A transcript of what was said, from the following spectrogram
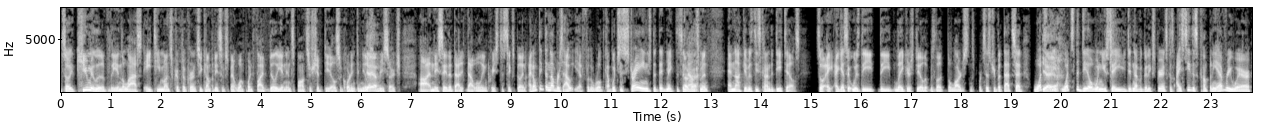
so cumulatively in the last 18 months cryptocurrency companies have spent 1.5 billion in sponsorship deals according to nielsen yeah, yeah. research uh, and they say that, that that will increase to 6 billion i don't think the number's out yet for the world cup which is strange that they'd make this announcement okay. and not give us these kind of details so I, I, guess it was the the Lakers deal that was the, the largest in sports history. But that said, what's yeah, the what's the deal when you say you didn't have a good experience? Because I see this company everywhere.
